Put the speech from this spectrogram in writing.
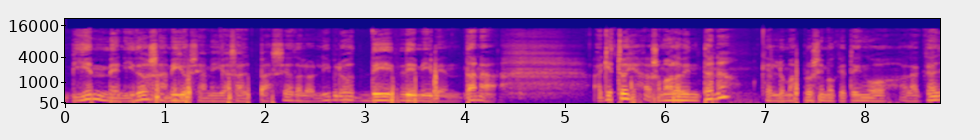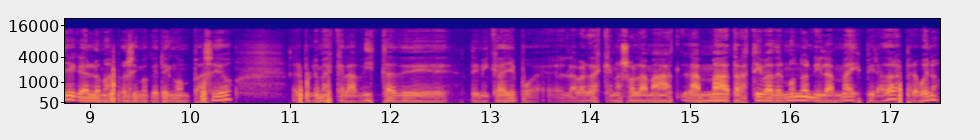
Bienvenidos amigos y amigas al Paseo de los Libros desde mi ventana. Aquí estoy, asomado a la ventana, que es lo más próximo que tengo a la calle, que es lo más próximo que tengo a un paseo. El problema es que las vistas de, mi calle, pues la verdad es que no son las más, las más atractivas del mundo ni las más inspiradoras, pero bueno,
